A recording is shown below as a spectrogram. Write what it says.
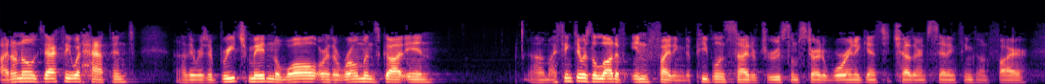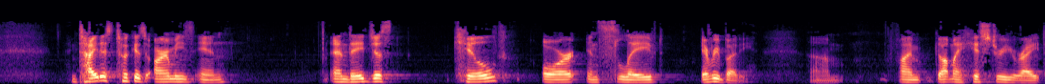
I don't know exactly what happened. Uh, there was a breach made in the wall, or the Romans got in. Um, I think there was a lot of infighting. The people inside of Jerusalem started warring against each other and setting things on fire. Titus took his armies in, and they just killed or enslaved everybody. Um, if I got my history right,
